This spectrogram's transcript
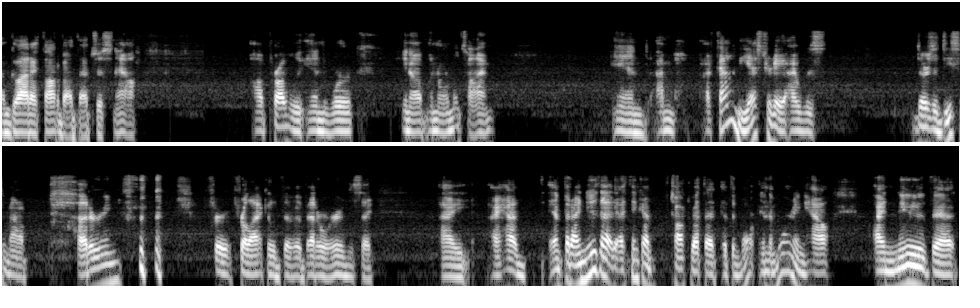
I'm glad I thought about that just now. I'll probably end work, you know, at my normal time. And I'm I found yesterday I was there's a decent amount of puttering for for lack of a better word to say. I I had and but I knew that I think I've talked about that at the mor- in the morning how I knew that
